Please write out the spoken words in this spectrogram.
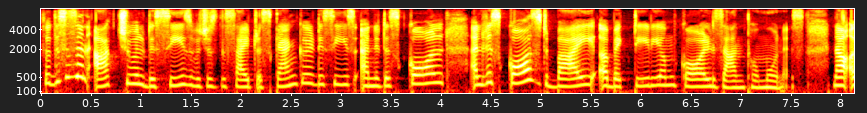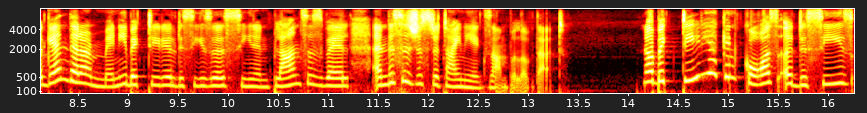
So this is an actual disease which is the citrus canker disease and it is called and it is caused by a bacterium called Xanthomonas. Now again there are many bacterial diseases seen in plants as well and this is just a tiny example of that. Now, bacteria can cause a disease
